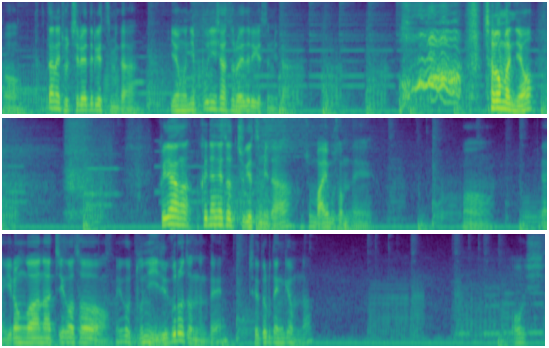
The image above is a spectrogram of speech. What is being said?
어 특단의 조치를 해드리겠습니다 이 형은 이쁜이 샷으로 해드리겠습니다 잠깐만요. 그냥 그냥 해서 주겠습니다. 좀 많이 무섭네. 어. 그냥 이런 거 하나 찍어서 이거 눈이 일그러졌는데 제대로 된 게 없나? 어우씨.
